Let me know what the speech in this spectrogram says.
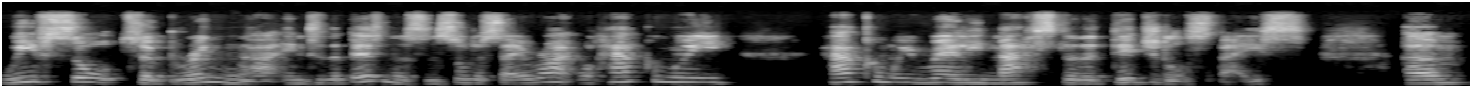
we've sought to bring that into the business and sort of say right well how can we how can we really master the digital space? Um,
